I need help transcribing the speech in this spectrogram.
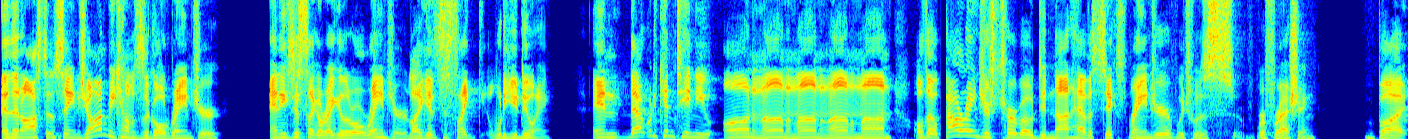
And then Austin St. John becomes the Gold Ranger, and he's just like a regular old Ranger. Like it's just like, what are you doing? And that would continue on and on and on and on and on. Although Power Rangers Turbo did not have a sixth Ranger, which was refreshing. But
